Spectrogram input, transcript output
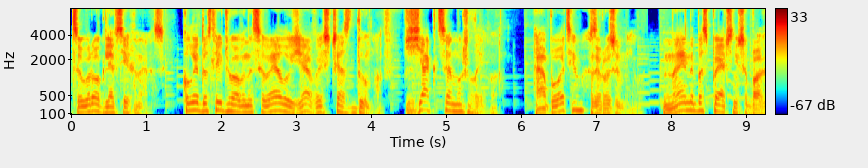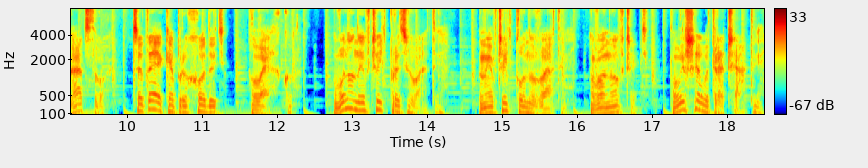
це урок для всіх нас. Коли досліджував Венесуелу, я весь час думав, як це можливо. А потім зрозумів, найнебезпечніше багатство це те, яке приходить легко. Воно не вчить працювати, не вчить планувати, воно вчить лише витрачати.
